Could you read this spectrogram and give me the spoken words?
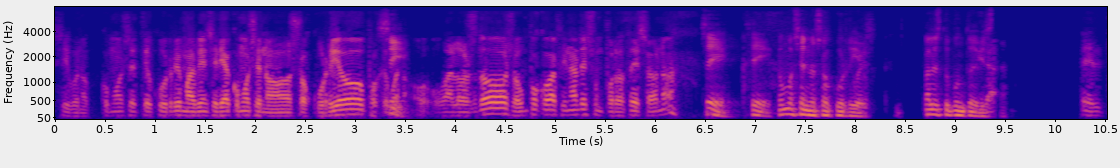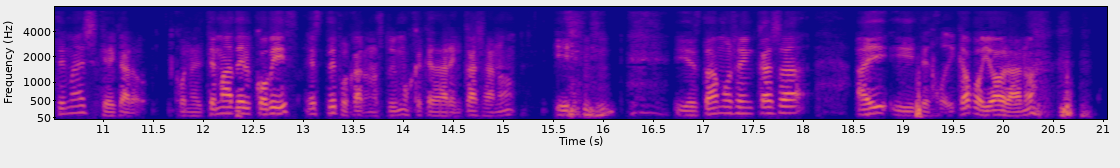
Sí, bueno, ¿cómo se te ocurrió? Más bien sería cómo se nos ocurrió, porque Sí. bueno, o, a los dos, o un poco al final es un proceso, ¿no? Sí, sí. ¿Cómo se nos ocurrió? Pues, ¿Cuál es tu punto de mira, vista? El tema es que, claro, con el tema del COVID, este, pues claro, nos tuvimos que quedar en casa, ¿no? Y, y estábamos en casa ahí y dices, joder, ¿qué hago yo ahora, no?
